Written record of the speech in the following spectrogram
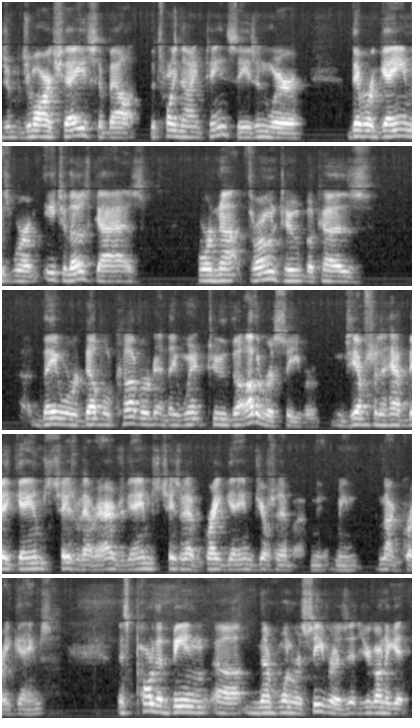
Ja'Marr Chase about the 2019 season where there were games where each of those guys were not thrown to because they were double covered and they went to the other receiver. Jefferson would have big games. Chase would have average games. Chase would have great games. Jefferson have, I mean, not great games. It's part of being uh, number one receiver is that you're going to get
